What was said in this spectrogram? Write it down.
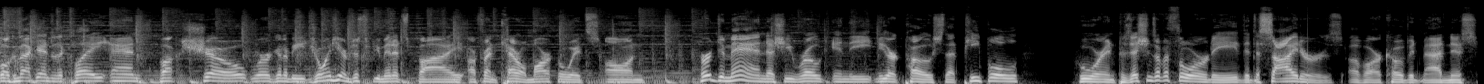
Welcome back into the Clay and Buck Show. We're going to be joined here in just a few minutes by our friend Karol Markowicz on her demand, as she wrote in the New York Post, that people who are in positions of authority, the deciders of our COVID madness,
